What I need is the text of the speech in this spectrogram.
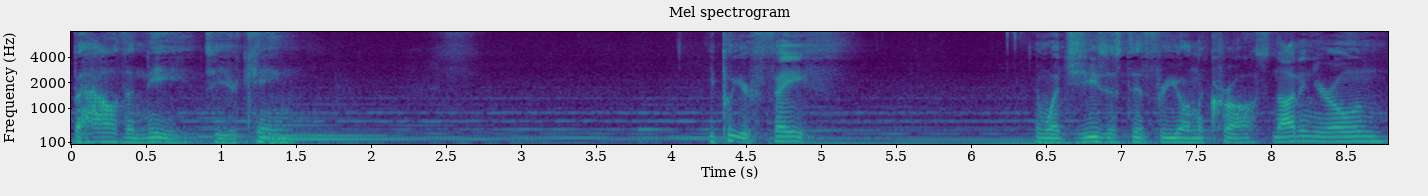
bow the knee to your king. You put your faith in what Jesus did for you on the cross, not in your own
